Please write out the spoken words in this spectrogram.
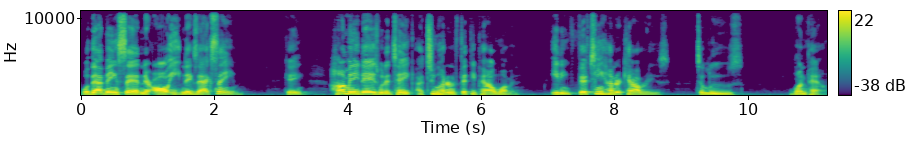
Well, that being said, and they're all eating the exact same, okay, how many days would it take a 250 pound woman eating 1,500 calories to lose one pound?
